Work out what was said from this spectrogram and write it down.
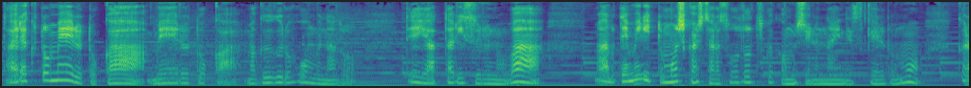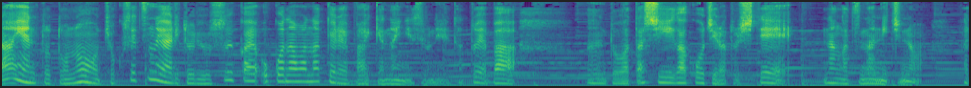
ダイレクトメールとかメールとか、まあ、Google フォームなどでやったりするのはまあ、デメリットもしかしたら想像つくかもしれないんですけれども、クライアントとの直接のやり取りを数回行わなければいけないんですよね。例えば、うんと、私がこちらとして、何月何日の8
